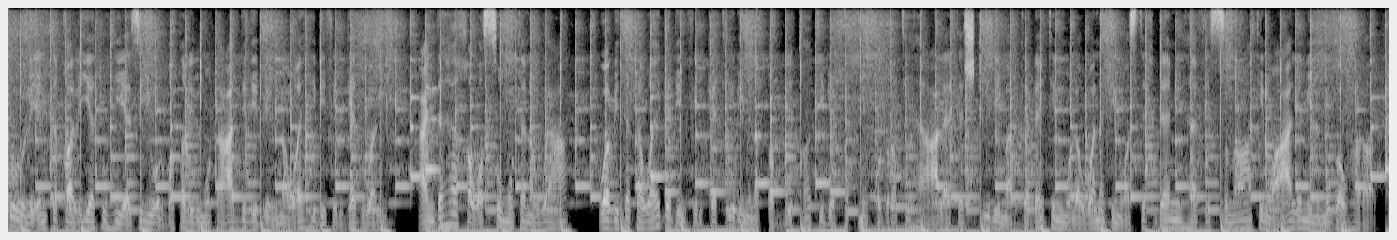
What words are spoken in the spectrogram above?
الانتقالية هي زي البطل المتعدد للمواهب في الجدول عندها خواص متنوعة وبتتواجد في الكثير من التطبيقات بحكم قدرتها على تشكيل مركبات ملونة واستخدامها في الصناعة وعالم المجوهرات.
